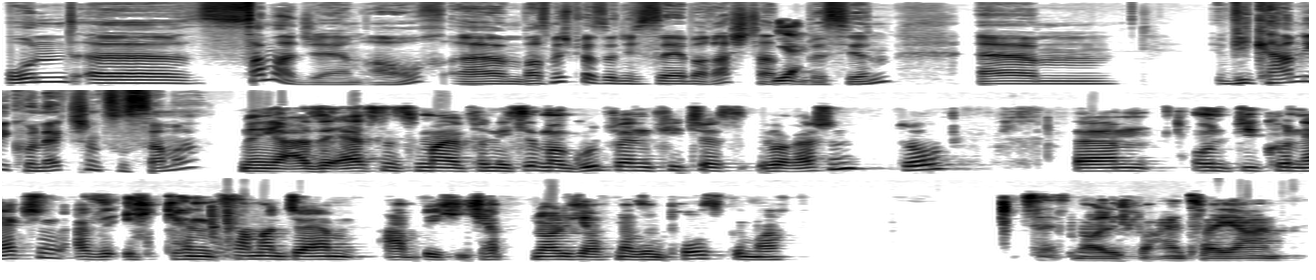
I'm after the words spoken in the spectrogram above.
und äh, Summer Jam auch, ähm, was mich persönlich sehr überrascht hat Ja. ein bisschen. Ähm, wie kam die Connection zu Summer? Naja, also erstens mal finde ich es immer gut, wenn Features überraschen, so. Ähm, und die Connection, also ich kenne Summer Jam, habe ich, ich habe neulich auch mal so einen Post gemacht, das heißt neulich vor ein, zwei Jahren,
